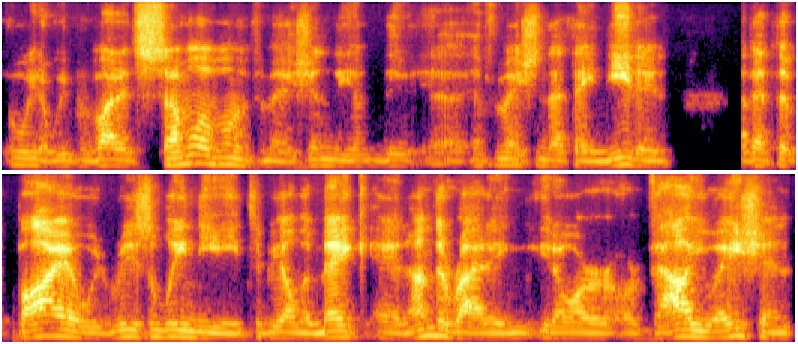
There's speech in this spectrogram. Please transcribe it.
you know, we provided some level of information, the, the uh, information that they needed that the buyer would reasonably need to be able to make an underwriting, you know, or, or valuation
